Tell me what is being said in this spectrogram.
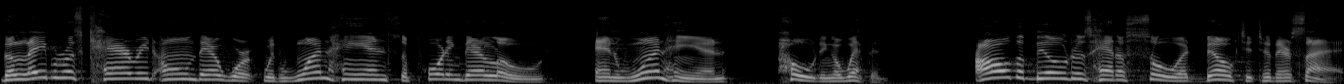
The laborers carried on their work with one hand supporting their load and one hand holding a weapon. All the builders had a sword belted to their side.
